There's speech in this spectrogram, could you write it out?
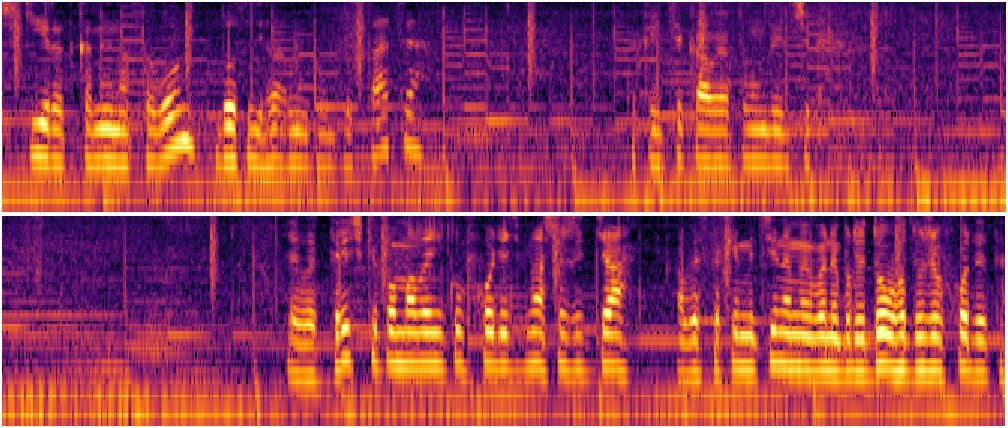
шкіра, тканина, салон, досить гарна комплектація. Такий цікавий автомобільчик. Електрички помаленьку входять в наше життя, але з такими цінами вони будуть довго дуже входити.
